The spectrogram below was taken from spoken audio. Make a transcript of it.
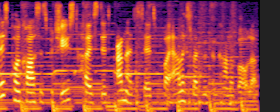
This podcast is produced, hosted, and edited by Alice Redmond and Hannah Bowler.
